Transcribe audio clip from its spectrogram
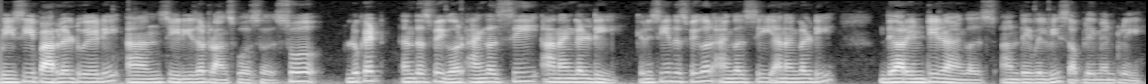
BC parallel to AD and CD is a transversal. So look at in this figure angle C and angle D. Can you see in this figure angle C and angle D? They are interior angles and they will be supplementary.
